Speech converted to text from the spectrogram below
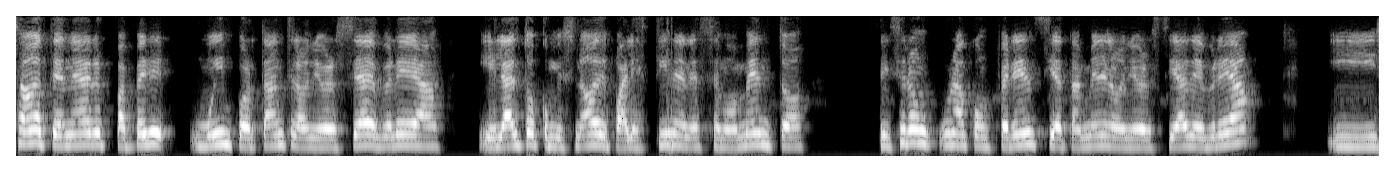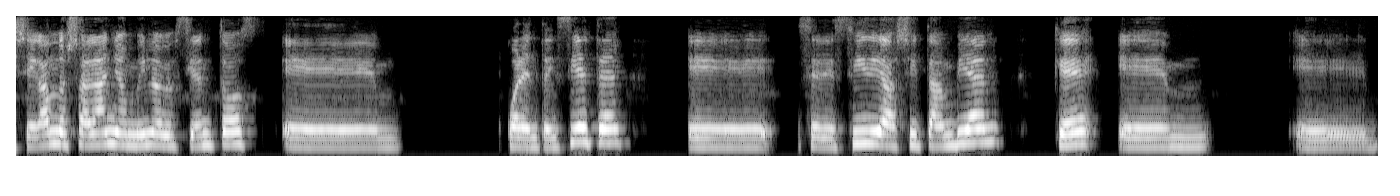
a tener papel muy importante la Universidad Hebrea y el Alto Comisionado de Palestina en ese momento, se hicieron una conferencia también en la Universidad de Hebrea y llegando ya al año 1947, eh, eh, se decide allí también que em, eh,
